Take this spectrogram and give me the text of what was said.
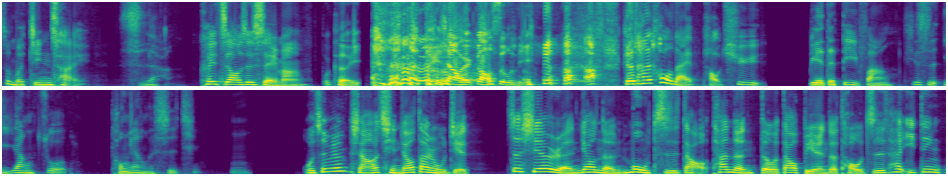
这么精彩？是啊。可以知道是谁吗？不可以，等一下我会告诉你。可是他后来跑去别的地方，其实一样做同样的事情。嗯，我这边想要请教淡如姐，这些人要能募资到，他能得到别人的投资，他一定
